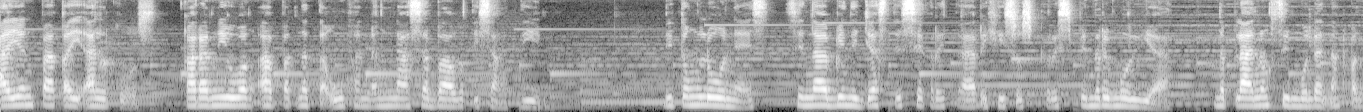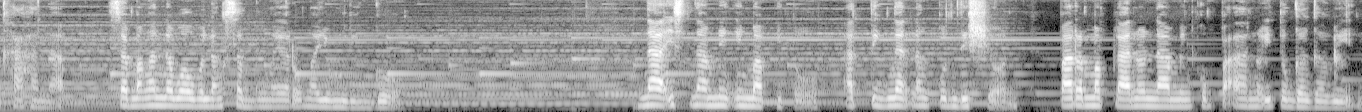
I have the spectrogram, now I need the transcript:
Ayon pa kay Alcos, karaniwang apat na tauhan ang nasa bawat isang team. Nitong lunes, sinabi ni Justice Secretary Jesus Crispin Remulla na planong simulan ang paghahanap sa mga nawawalang sabungero ngayong linggo. Nais naming imap ito at tignan ang kondisyon para maplano namin kung paano ito gagawin,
